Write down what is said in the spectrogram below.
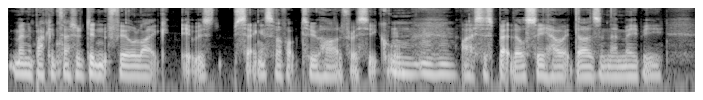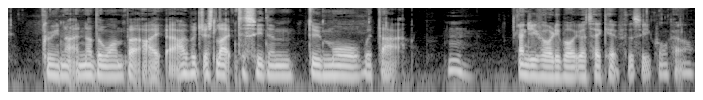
Men in Black International didn't feel like it was setting itself up too hard for a sequel. Mm-hmm. I suspect they'll see how it does and then maybe greenlight another one. But I, I would just like to see them do more with that. Mm. And you've already bought your ticket for the sequel, Carl?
